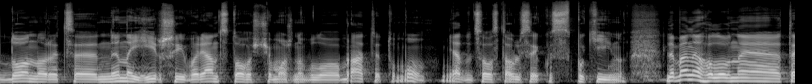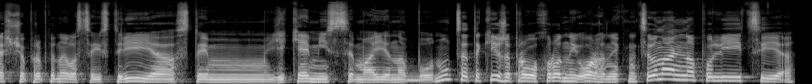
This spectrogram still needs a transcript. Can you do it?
донори це не найгірший варіант з того, що можна було обрати, тому я до цього ставлюся якось спокійно. Для мене головне те, що припинилася істерія з тим, яке місце має набу. Ну, це такий же правоохоронний орган, як Національна поліція,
